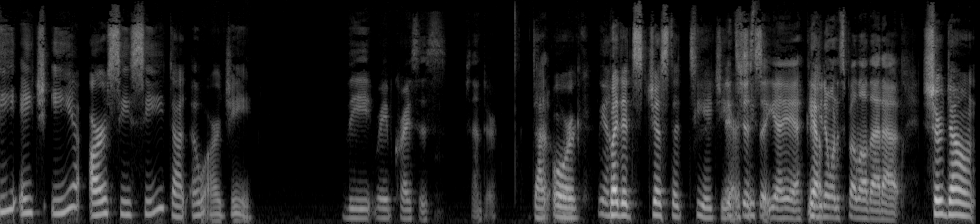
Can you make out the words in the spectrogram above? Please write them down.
E thercc.org. The Rape Crisis Center. Dot org. Yeah. But it's just the T H E R It's just C. yeah, yeah. Because Yeah. you don't want to spell all that out. Sure don't.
